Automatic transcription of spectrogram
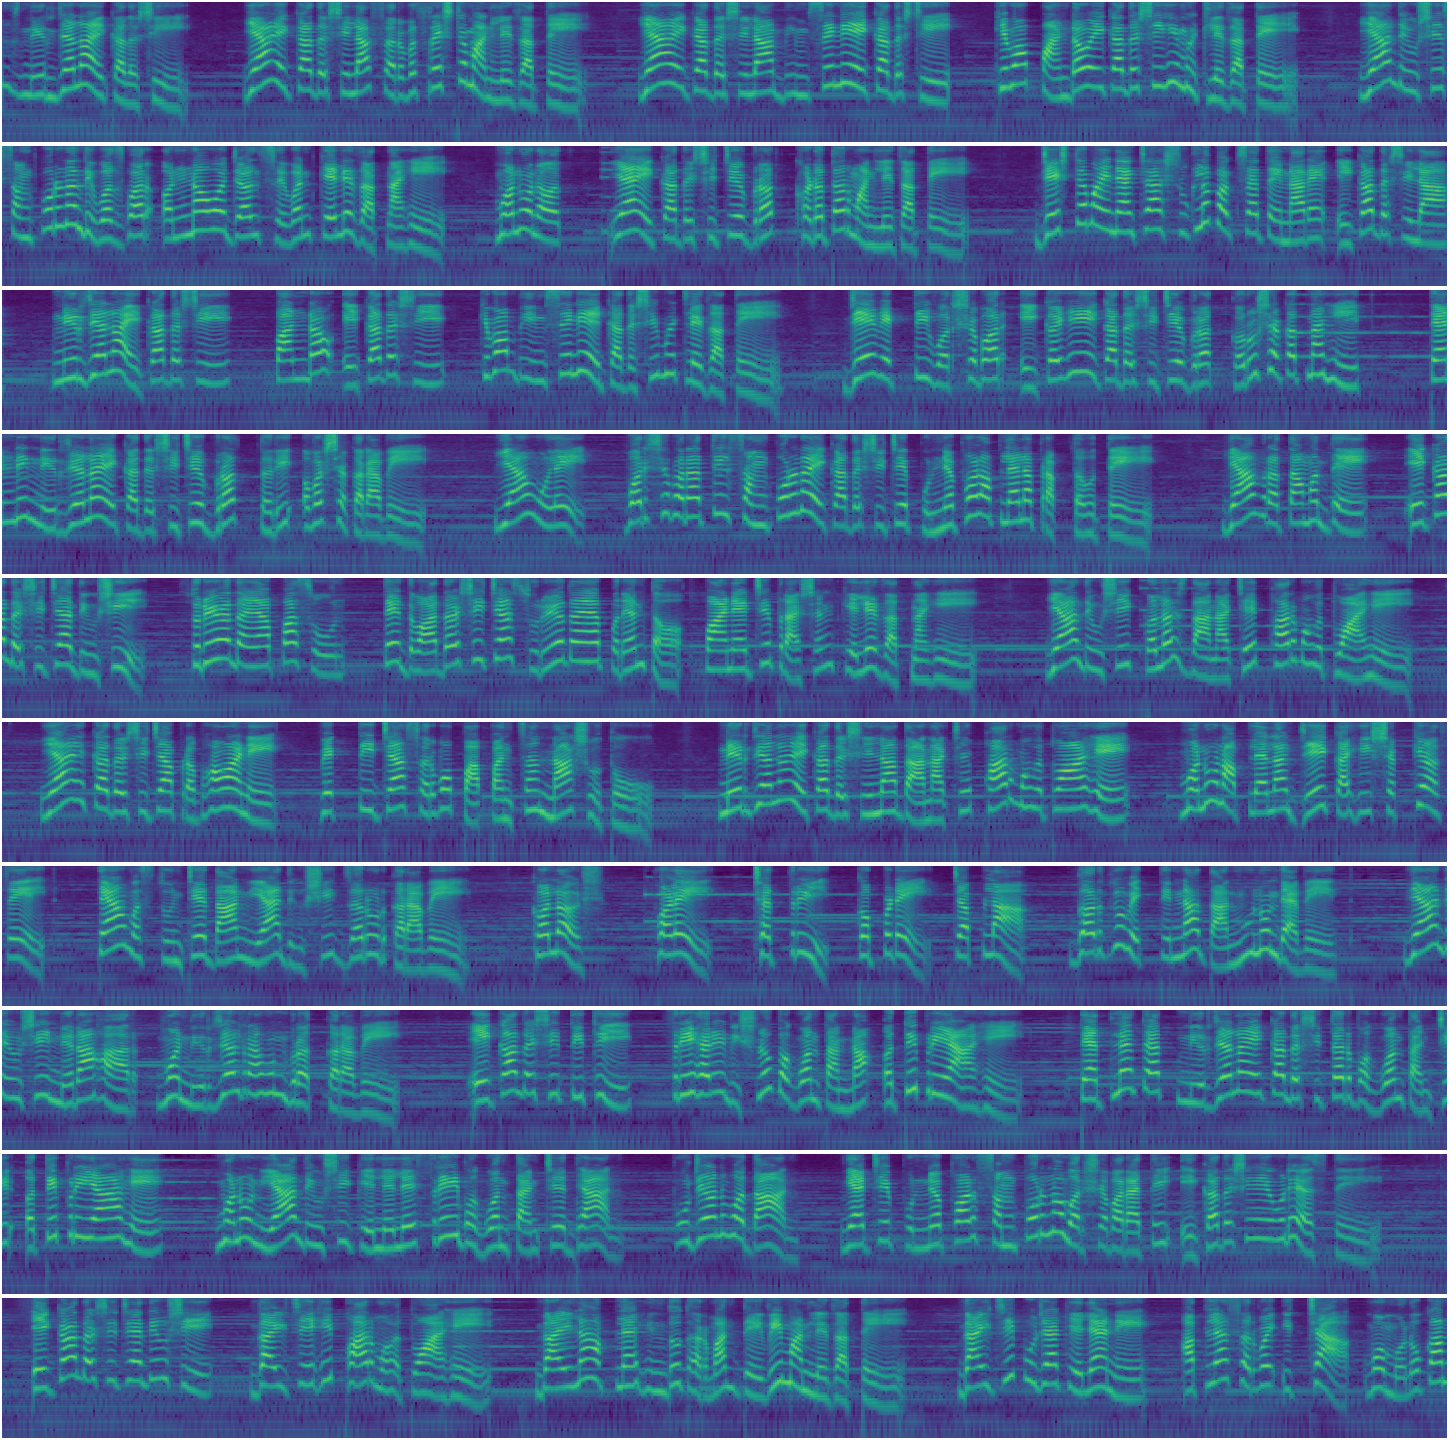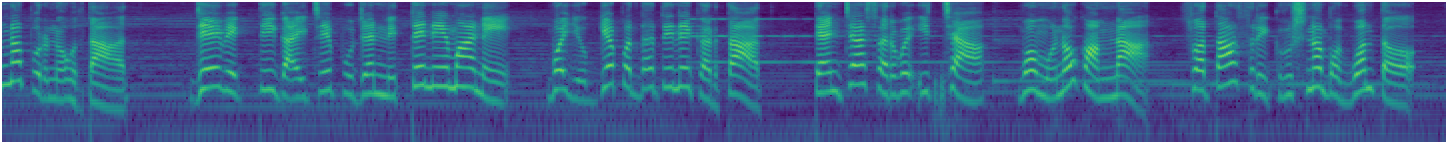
आज निर्जला एकादशी. या एकादशीला सर्वश्रेष्ठ मानले जाते. या एकादशीला भीमसेनी एकादशी किंवा पांडव एकादशीही म्हटले जाते. या दिवशी संपूर्ण दिवसभर अन्न व जल सेवन केले जात नाही. म्हणूनच या एकादशीचे व्रत खडतर मानले जाते. ज्येष्ठ महिन्याच्या शुक्ल पक्षात येणाऱ्या एकादशीला निर्जला एकादशी पांडव एकादशी किंवा भीमसेनी एकादशी म्हटले जाते. जे व्यक्ती वर्षभर एकही एकादशीचे व्रत करू शकत नाहीत त्यांनी निर्जला एकादशीचे व्रत तरी अवश्य करावे. यामुळे वर्षभरातील संपूर्ण एकादशीचे पुण्यफळ आपल्याला प्राप्त होते. या व्रतामध्ये एकादशीच्या दिवशी सूर्योदयापासून ते द्वादशीच्या सूर्योदयापर्यंत पाण्याचे प्राशन केले जात नाही. या दिवशी कलश दानाचे फार महत्त्व आहे. या एकादशीच्या प्रभावाने व्यक्तीच्या सर्व पापांचा नाश होतो. निर्जला एकादशीला दानाचे फार महत्त्व आहे. म्हणून आपल्याला जे काही शक्य असेल त्या वस्तूंचे दान या दिवशी जरूर करावे. कलश फळे छत्री कपडे चपला गरजू व्यक्तींना दान म्हणून द्यावेत. या दिवशी निराहार व निर्जल राहून व्रत करावे. एकादशी तिथी श्रीहरी विष्णू भगवंतांना अतिप्रिय आहे. त्यातल्या त्यात निर्जला एकादशी तर भगवंतांची अतिप्रिय आहे. म्हणून या दिवशी केलेले श्री भगवंतांचे ध्यान पूजन व दान याचे पुण्यफळ संपूर्ण वर्षभरातील एकादशी एवढे असते. एकादशीच्या दिवशी गायीचेही फार महत्त्व आहे. गायीला आपल्या हिंदू धर्मात देवी मानले जाते. गायीची पूजा केल्याने आपल्या सर्व इच्छा व मनोकामना पूर्ण होतात. जे व्यक्ती गायीचे पूजन नित्यनेमाने व योग्य पद्धतीने करतात. त्यांच्या सर्व इच्छा व मनोकामना स्वतः श्रीकृष्ण भगवंत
